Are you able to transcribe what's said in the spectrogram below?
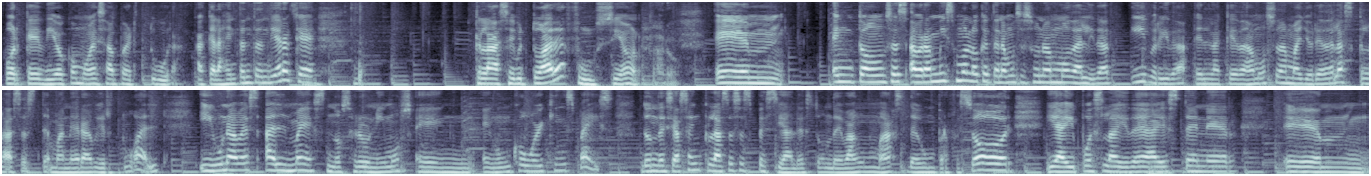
porque dio como esa apertura a que la gente entendiera que clases virtuales funcionan. Claro. Em, entonces, ahora mismo lo que tenemos es una modalidad híbrida en la que damos la mayoría de las clases de manera virtual y una vez al mes nos reunimos en, un coworking space donde se hacen clases especiales, donde van más de un profesor y ahí pues la idea es tener em,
